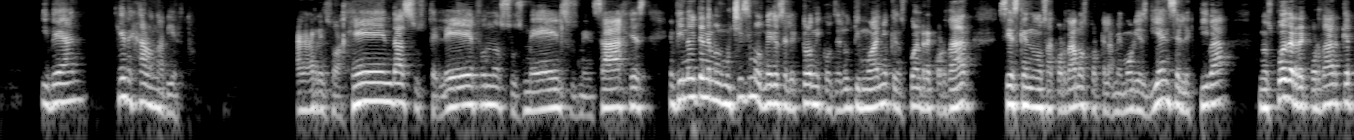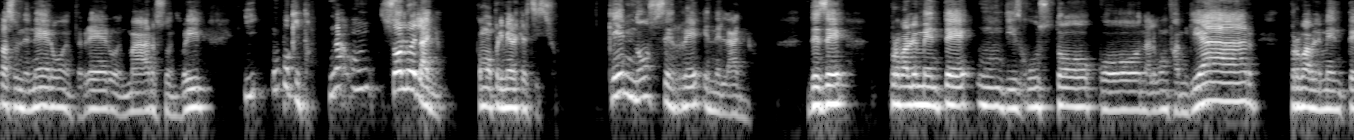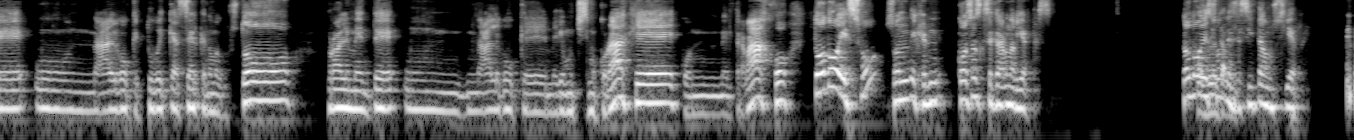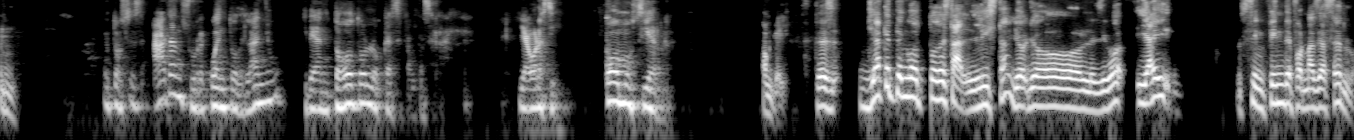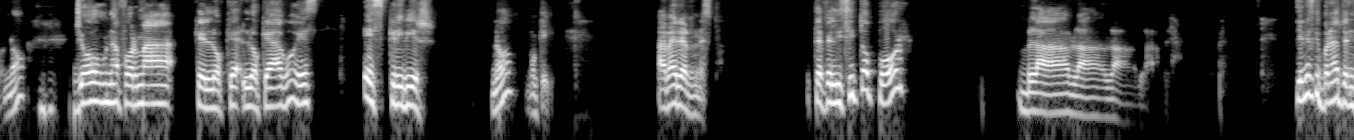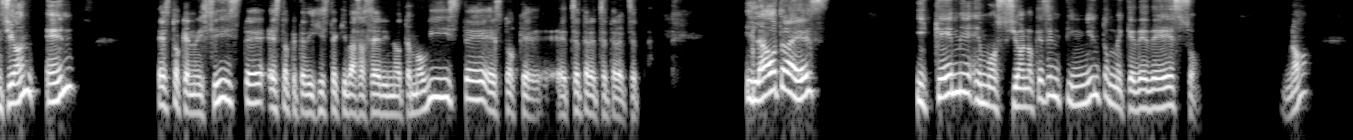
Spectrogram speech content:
y vean qué dejaron abierto. Agarren su agenda, sus teléfonos, sus mails, sus mensajes. En fin, hoy tenemos muchísimos medios electrónicos del último año que nos pueden recordar, si es que no nos acordamos porque la memoria es bien selectiva, nos puede recordar qué pasó en enero, en febrero, en marzo, en abril, y un poquito, no, un, solo el año como primer ejercicio. ¿Qué no cerré en el año? Desde probablemente un disgusto con algún familiar, probablemente un, algo que tuve que hacer que no me gustó, probablemente un, algo que me dio muchísimo coraje con el trabajo. Todo eso son cosas que se quedaron abiertas. Todo eso necesita un cierre. Entonces, hagan su recuento del año y vean todo lo que hace falta cerrar. Y ahora sí, ¿cómo cierran? Ok, entonces, ya que tengo toda esta lista, yo, yo les digo, y hay sin fin de formas de hacerlo, ¿no? Yo una forma que lo que, lo que hago es escribir, ¿no? Ok. A ver, Ernesto, te felicito por bla, bla, bla, bla, bla. Tienes que poner atención en esto que no hiciste, esto que te dijiste que ibas a hacer y no te moviste, esto que, etcétera, etcétera, etcétera. Y la otra es, ¿y qué me emocionó? ¿Qué sentimiento me quedé de eso? ¿No?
